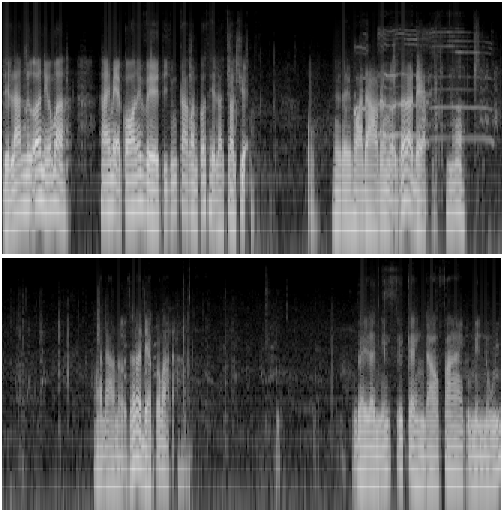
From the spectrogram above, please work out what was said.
Để lát nữa nếu mà hai mẹ con ấy về thì chúng ta còn có thể là trò chuyện. Ồ, nơi đây hoa đào đang nở rất là đẹp đúng không? Hoa đào nở rất là đẹp các bạn ạ. Đây là những cái cành đào phai của miền núi.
